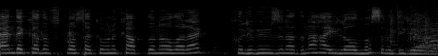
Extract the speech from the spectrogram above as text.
Ben de kadın futbol takımının kaptanı olarak kulübümüzün adına hayırlı olmasını diliyorum.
